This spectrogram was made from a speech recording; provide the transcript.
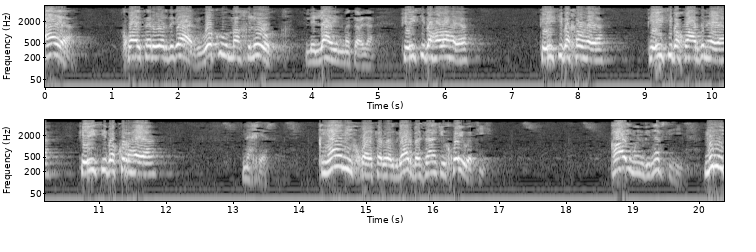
آية خواهي فروردگار وكو مخلوق لله المثل پێویستی بە هەوا هەیە؟ پێویستی بە خەو هەیە؟ پێویستی بە خواردن هەیە؟ پێویستی بە کوڕ هەیە؟ نەخێر. قیامی خۆی پەروەردگار قائم بنفسه. من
